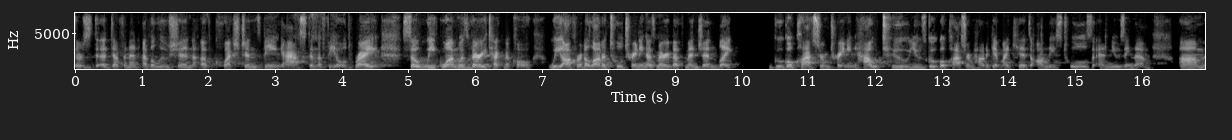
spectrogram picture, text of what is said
there's a definite evolution of questions being asked in the field, right? So week one was very technical. We offered a lot of tool training, as Mary Beth mentioned, like Google Classroom training, how to use Google Classroom, how to get my kids on these tools and using them. Um,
